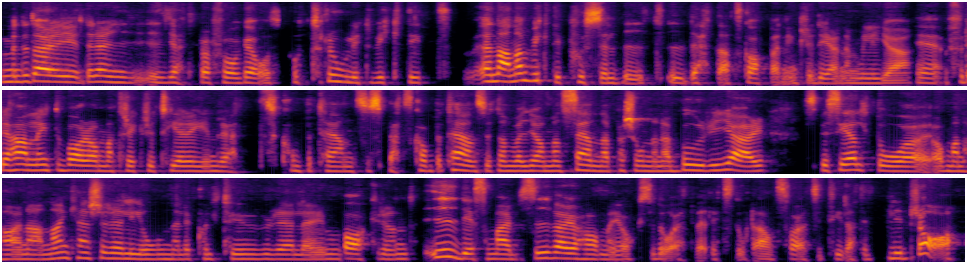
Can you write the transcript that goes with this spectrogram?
Men det där, är, det där är en jättebra fråga och otroligt viktigt. En annan viktig pusselbit i detta att skapa en inkluderande miljö. Eh, för det handlar inte bara om att rekrytera in rätt kompetens och spetskompetens, utan vad gör man sen när personerna börjar? Speciellt då om man har en annan kanske religion eller kultur eller bakgrund. I det som arbetsgivare har man ju också då ett väldigt stort ansvar att se till att det blir bra.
